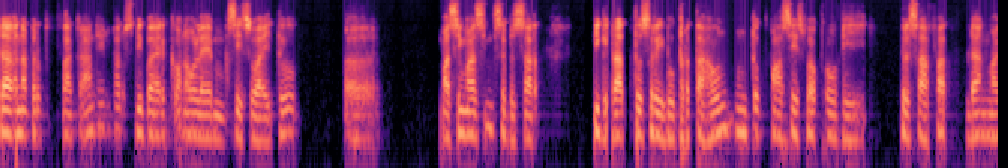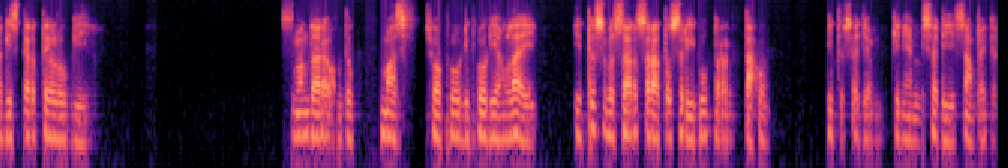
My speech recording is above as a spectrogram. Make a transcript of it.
dana perpustakaan yang harus dibayarkan oleh mahasiswa itu uh, masing-masing sebesar 300 ribu per tahun untuk mahasiswa prodi filsafat dan magister teologi. Sementara untuk mahasiswa prodi-prodi yang lain itu sebesar 100 ribu per tahun. Itu saja mungkin yang bisa disampaikan.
